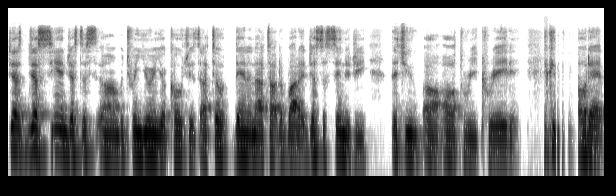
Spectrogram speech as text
just just seeing just this um, between you and your coaches. I told Dan and I talked about it, just the synergy that you uh, all three created. You can know that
